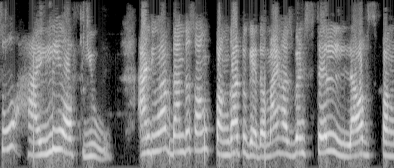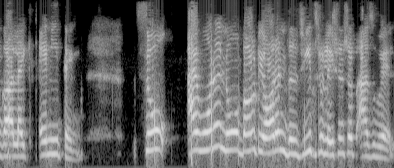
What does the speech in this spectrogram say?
so highly of you. And you have done the song Panga together. My husband still loves Panga like anything. So I want to know about your and Diljit's relationship as well.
